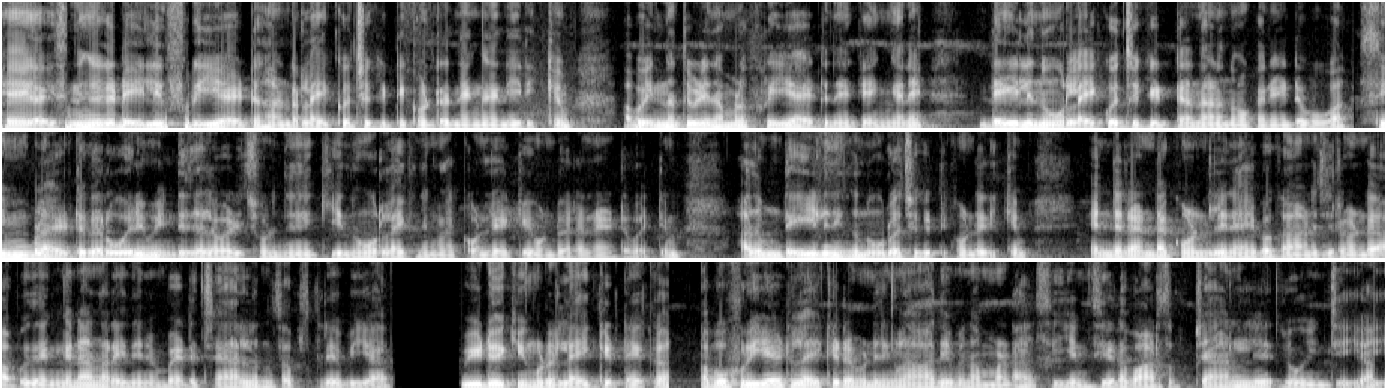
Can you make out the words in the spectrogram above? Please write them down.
ഹേ ഗൈസ് നിങ്ങൾക്ക് ഡെയിലി ഫ്രീ ആയിട്ട് ഹൺഡ്രഡ് ലൈക്ക് വെച്ച് കിട്ടിക്കൊണ്ടിരുന്ന എങ്ങനെ ഇരിക്കും? അപ്പോൾ ഇന്നത്തെ വീഡിയോ നമ്മൾ ഫ്രീ ആയിട്ട് നിങ്ങൾക്ക് എങ്ങനെ ഡെയിലി നൂറ് ലൈക്ക് വെച്ച് കിട്ടുക എന്നാണ് നോക്കാനായിട്ട് പോവുക സിമ്പിളായിട്ട് വേറെ ഒരു മിനിറ്റ് ചിലവഴിച്ചുകൊണ്ട് നിങ്ങൾക്ക് ഈ നൂറ് ലൈക്ക് നിങ്ങളുടെ അക്കൗണ്ടിലേക്ക് കൊണ്ടുവരാനായിട്ട് പറ്റും. അതും ഡെയിലി നിങ്ങൾക്ക് നൂറ് വെച്ച് കിട്ടിക്കൊണ്ടിരിക്കും. എന്റെ രണ്ട് അക്കൗണ്ടിൽ ഞാൻ ഇപ്പോൾ കാണിച്ചിട്ടുണ്ട്. അപ്പോൾ ഇത് എങ്ങനെയാണെന്ന് അറിയുന്നതിന് മുമ്പായിട്ട് ചാനൽ ഒന്ന് സബ്സ്ക്രൈബ് ചെയ്യുക. വീഡിയോയ്ക്കും കൂടെ ലൈക്ക് ഇട്ടേക്കുക. അപ്പോൾ ഫ്രീ ആയിട്ട് ലൈക്ക് ഇടാൻ വേണ്ടി നിങ്ങൾ ആദ്യമേ നമ്മുടെ സി എൻ സിയുടെ വാട്സപ്പ് ചാനൽ ജോയിൻ ചെയ്യുക.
